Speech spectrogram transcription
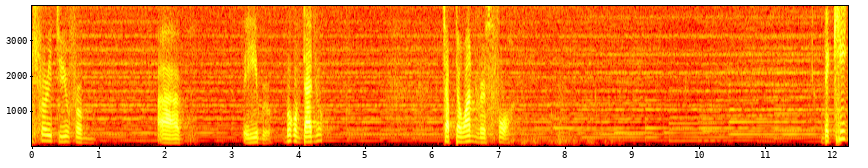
show it to you from uh, the Hebrew. Book of Daniel, chapter 1, verse 4. The king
